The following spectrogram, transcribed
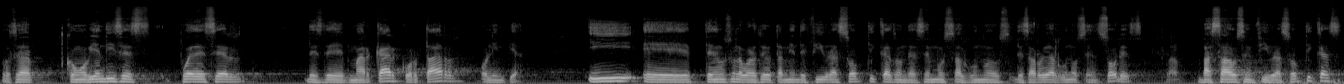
O sea, como bien dices, puede ser desde marcar, cortar o limpiar. Y eh, tenemos un laboratorio también de fibras ópticas donde hacemos algunos, desarrollo algunos sensores basados en fibras ópticas.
